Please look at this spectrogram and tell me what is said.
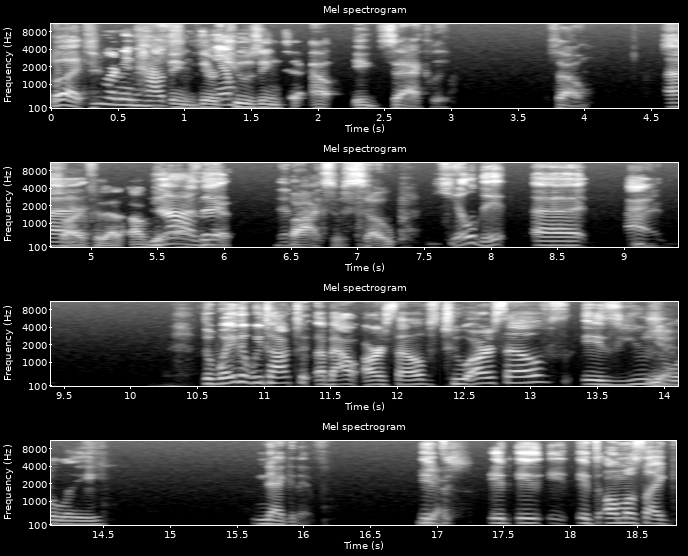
but learning how to they're amp- choosing to out exactly. So Uh, sorry for that. I'll get nah, off of that- that, box of soap. killed it. Uh, I, the way that we talk to, about ourselves to ourselves is usually negative. It's, yes. it, it, it it's almost like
